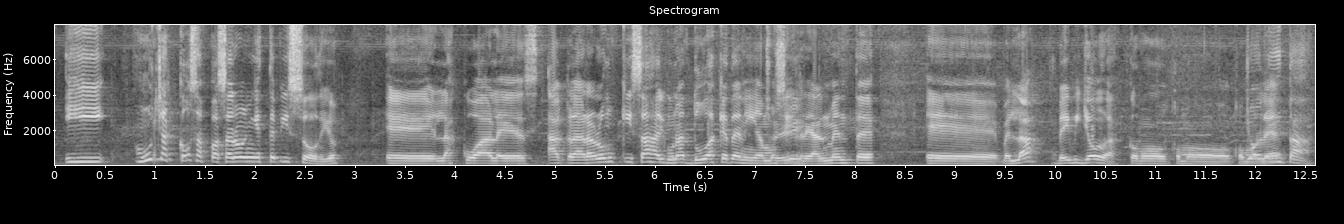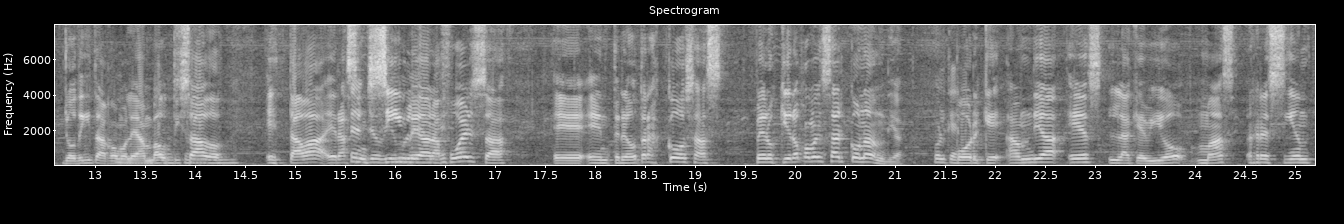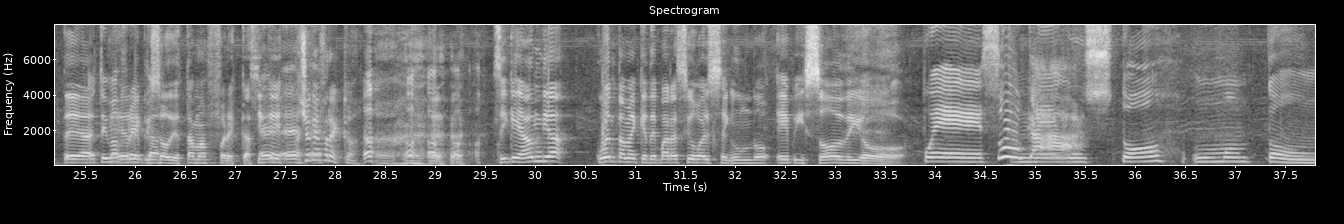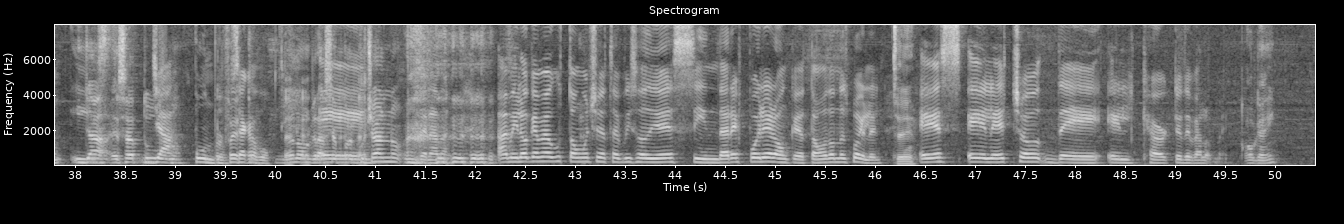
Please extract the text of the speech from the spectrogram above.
Y muchas cosas pasaron en este episodio, eh, las cuales aclararon quizás algunas dudas que teníamos Sí. si realmente, eh, ¿verdad? Baby Yoda, como, como, como Yodita. le, Yodita, como le han bautizado, estaba, era El sensible a la fuerza, eh, entre otras cosas. Pero quiero comenzar con Andia. ¿Por qué? Porque Andia es la que vio más reciente el fresca. episodio, está más fresca. Así Eh, que, eh. ¿Hacho que fresca? así que Andia, cuéntame qué te pareció el segundo episodio. Pues me gustó un montón. Y Ya, esa es tu- Ya, punto. Perfecto. Se acabó. Bueno, gracias por escucharnos. De nada. A mí lo que me gustó mucho de este episodio es, sin dar spoiler, aunque estamos dando spoiler, Sí. es el hecho de el character development. ok.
